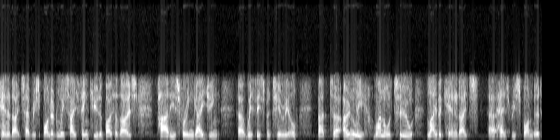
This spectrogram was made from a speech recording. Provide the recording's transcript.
candidates have responded, and we say thank you to both of those parties for engaging uh, with this material, but uh, only one or two Labor candidates uh, has responded,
